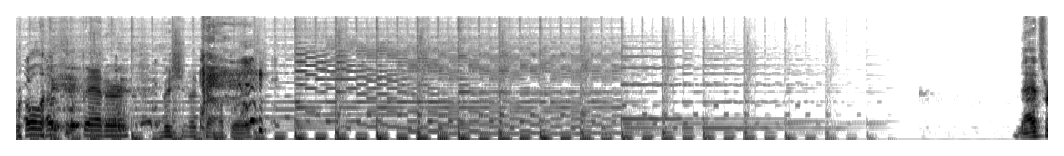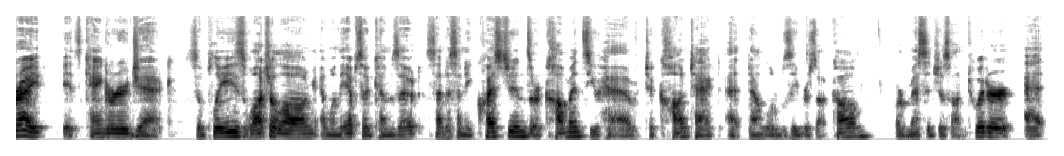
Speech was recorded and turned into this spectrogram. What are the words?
Roll out the banner. Mission accomplished. That's right, it's Kangaroo Jack. So please watch along, and when the episode comes out, send us any questions or comments you have to contact at downloadablezebras.com or message us on Twitter at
